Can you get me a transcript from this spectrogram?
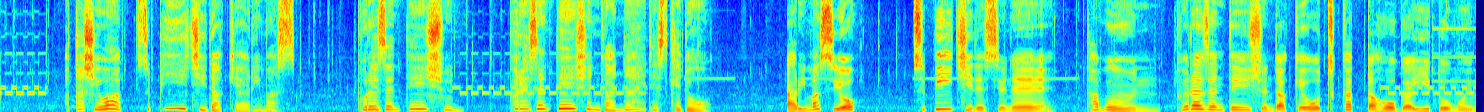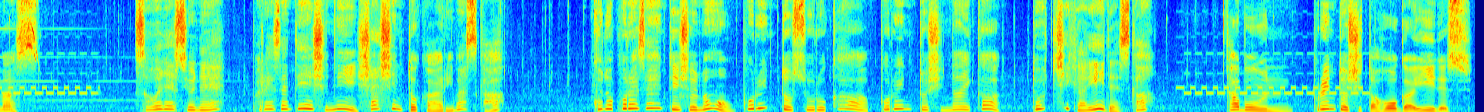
私はスピーチだけあります。プレゼンテーション、プレゼンテーションがないですけど。ありますよ。スピーチですよね。多分、プレゼンテーションだけを使った方がいいと思います。そうですよね。プレゼンテーションに写真とかありますか？このプレゼンテーションをプリントするか、プリントしないか、どっちがいいですか？多分、プリントした方がいいです。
